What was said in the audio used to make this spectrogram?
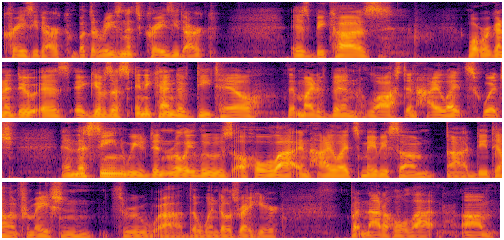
crazy dark. But the reason it's crazy dark is because what we're going to do is it gives us any kind of detail that might have been lost in highlights, which in this scene, we didn't really lose a whole lot in highlights, maybe some uh, detail information through uh, the windows right here, but not a whole lot. Um,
